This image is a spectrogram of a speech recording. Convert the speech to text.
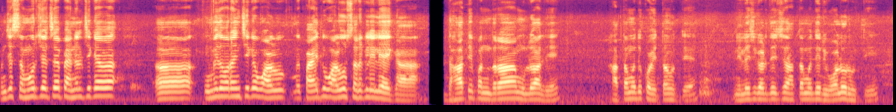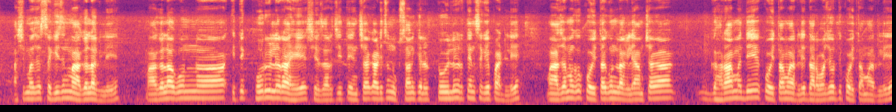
म्हणजे समोरच्याच्या पॅनलचे काय उमेदवारांची काय वाळू म्हणजे पायातली वाळू सरकलेली आहे का? दहा ते पंधरा मुलं आले हातामध्ये कोयता होते निलेश गडदेच्या हातामध्ये रिव्हॉल्वर होती. अशी माझ्या सगळीजण मागं लागले. मागं लागून इथे एक फोर व्हीलर आहे शेजारची त्यांच्या गाडीचं नुकसान केलं टू व्हीलर त्यांनी सगळे पाडले. माझ्या मागं कोयता गुण लागले. आमच्या घरामध्ये कोयता मारले दरवाज्यावरती कोयता मारले.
